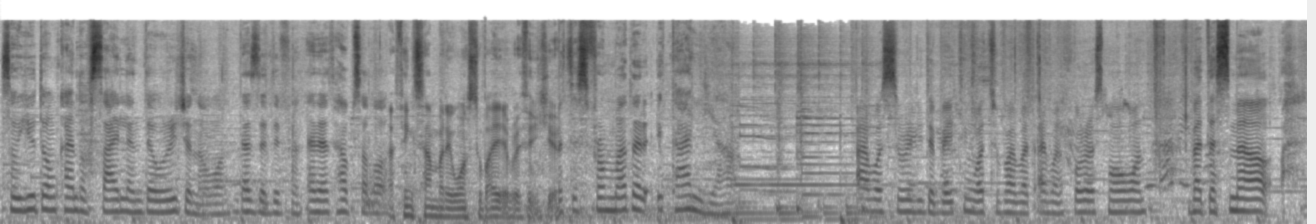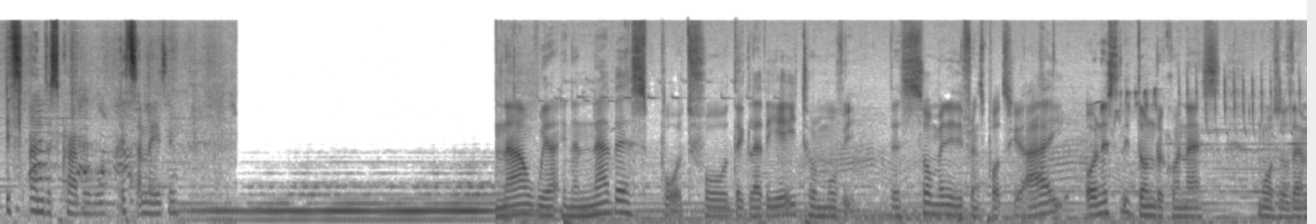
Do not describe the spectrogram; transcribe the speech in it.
so you don't kind of silent the original one. That's the difference, and that helps a lot. I think somebody wants to buy everything here. It is from Mother Italia. I was really debating what to buy, but I went for a small one. But the smell, it's undescribable. It's amazing. Now we are in another spot for the Gladiator movie. There's so many different spots here. I honestly don't recognize most of them.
